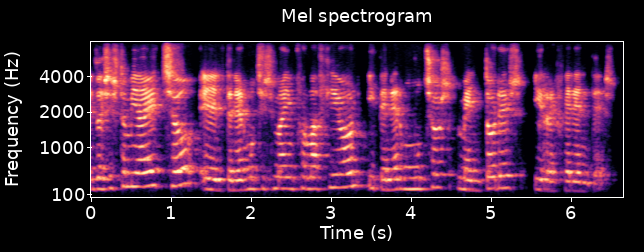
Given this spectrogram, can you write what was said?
Entonces, esto me ha hecho el tener muchísima información y tener muchos mentores y referentes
